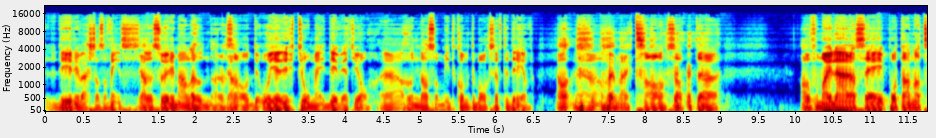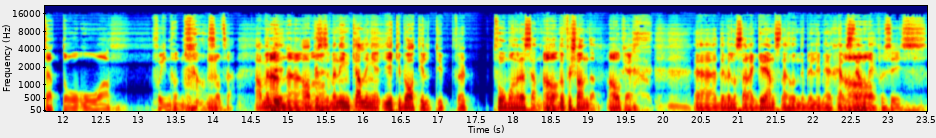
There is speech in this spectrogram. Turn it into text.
det är det värsta som finns. Ja. Så är det med alla hundar. Alltså. Ja. Och, och jag, tro mig, det vet jag. Eh, hundar som inte kommer tillbaka efter drev. Ja, det har jag märkt. Ja, så att då får man ju lära sig på ett annat sätt och, och få in hundarna så att säga. Ja, men, Men, det, ja, precis. Men inkallningen gick ju bra till typ för två månader sedan. Ja. Då, då försvann den. Ja, okej. Eh, det är väl någon sån här gräns när hunden blir lite mer Ja, självständig. precis.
